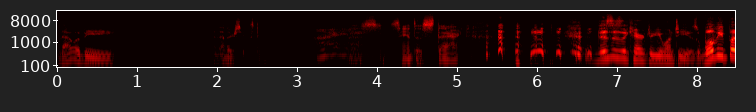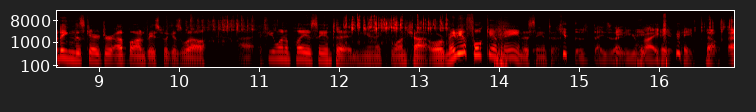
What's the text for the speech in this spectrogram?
That would be another 16. Nice. Santa's stacked. this is the character you want to use. We'll be putting this character up on Facebook as well. Uh, if you want to play as Santa in your next one shot, or maybe a full campaign as Santa. Get those dice out of Hey, your hey, bike. hey, hey, Bell, uh,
